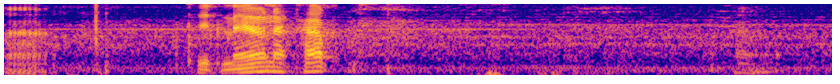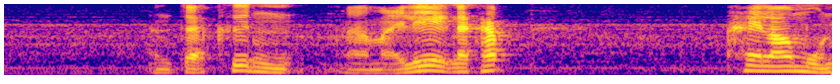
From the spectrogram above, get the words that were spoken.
อ่า เสร็จแล้วนะครับอ่ามันจะขึ้นอ่าหมายเลขนะครับ ให้เราหมุน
